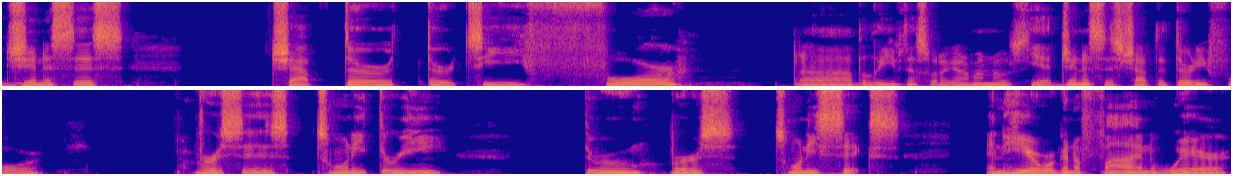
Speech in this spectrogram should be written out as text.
Genesis chapter 34. Uh, I believe that's what I got in my notes. Yeah, Genesis chapter 34 verses 23 through verse 26. And here we're going to find where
